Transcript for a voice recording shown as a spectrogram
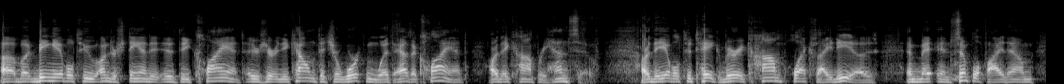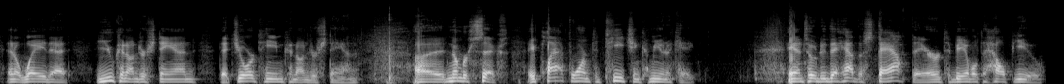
But being able to understand it is the client, is your, the accountant that you're working with as a client, are they comprehensive? Are they able to take very complex ideas and, and simplify them in a way that you can understand, that your team can understand? Uh, number six, a platform to teach and communicate. And so, do they have the staff there to be able to help you?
